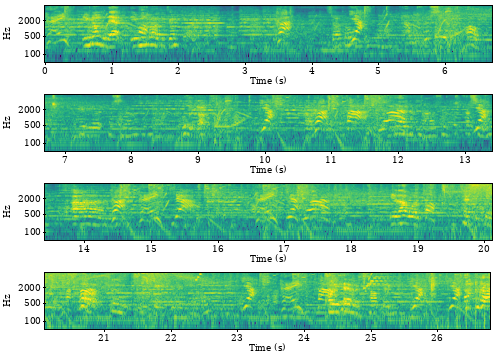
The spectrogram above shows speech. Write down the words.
Hey, You remember that? You remember how to jump right? ha. Circle? Yeah, pressing. Oh, maybe like personality. Was it nuts? Yeah. Oh. Ha. Ha. Yeah, no, I think Yeah. personality. Ah. Ha. Hey. Yeah. Hey. Yeah. Yeah, that would tend to kill me. But oh. soon it's going to be well. Yeah. Hey. Oh, Ha. your hair is tapping. Yeah. Yeah. No,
